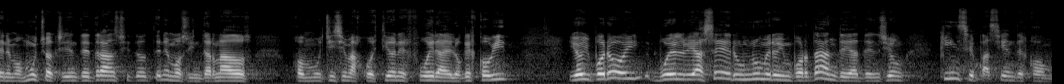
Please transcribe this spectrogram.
Tenemos mucho accidente de tránsito, tenemos internados con muchísimas cuestiones fuera de lo que es COVID, y hoy por hoy vuelve a ser un número importante de atención, 15 pacientes con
